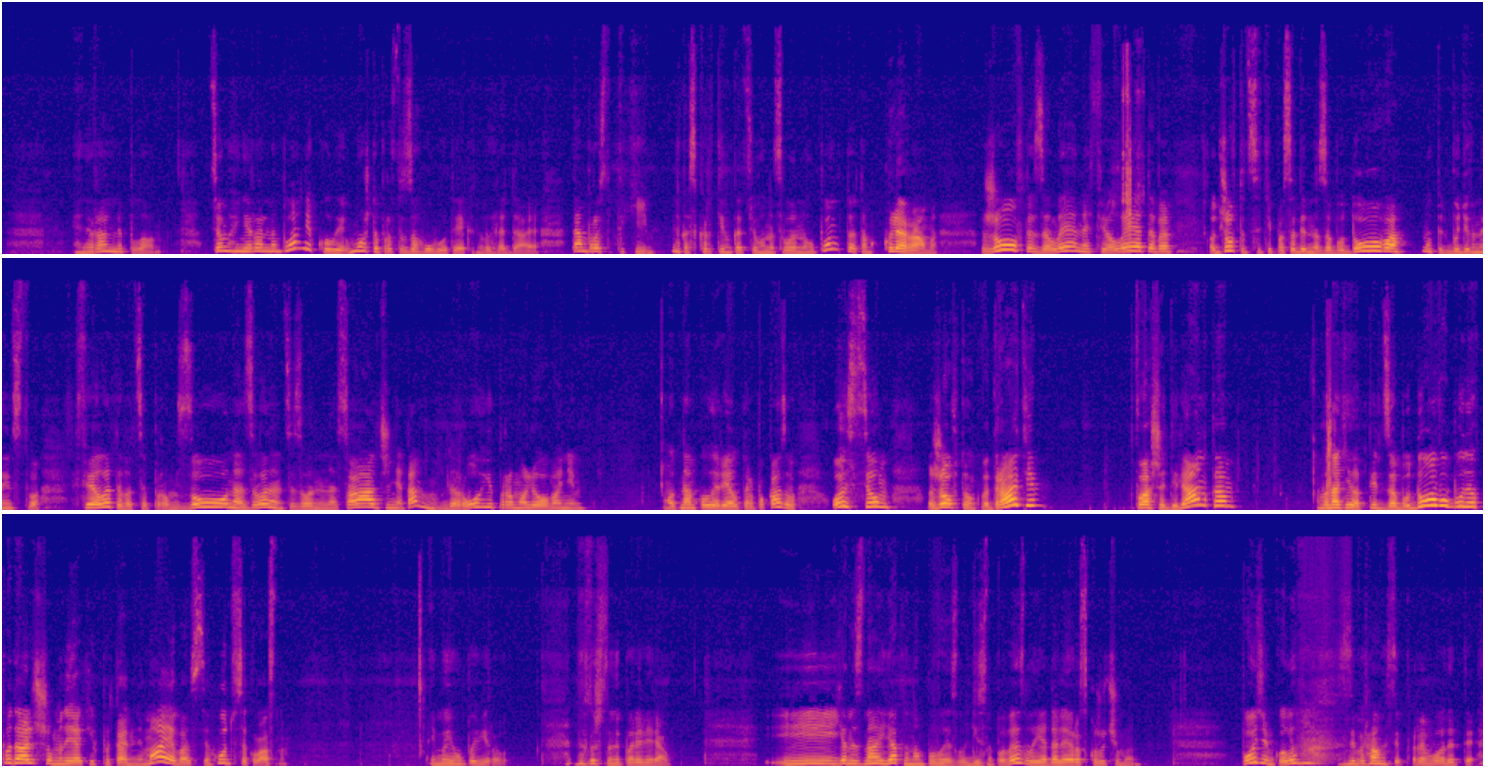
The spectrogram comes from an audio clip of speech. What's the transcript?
Генеральний план. В цьому генеральному плані, коли можете просто загуглити, як він виглядає. Там просто такі, ну, якась картинка цього населеного пункту, там кольорами. Жовте, зелене, фіолетове. От жовте це типу садибна забудова, ну, під будівництво. Фіолетове це промзона, зелене це зелене насадження, там дороги промальовані. От нам, коли ріелтор показував, ось в цьому жовтому квадраті ваша ділянка. Вона типа під забудову буде в подальшому, ніяких питань немає, у вас все худ, все класно. І ми йому повірили. Ніхто ж це не перевіряв. І я не знаю, як нам повезло. Дійсно повезло, я далі розкажу чому. Потім, коли ми зібралися переводити,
